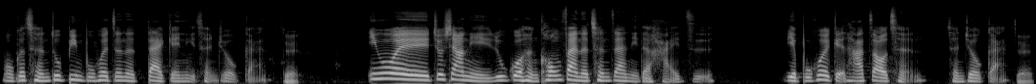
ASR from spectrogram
某个程度并不会真的带给你成就感。对，因为就像你如果很空泛的称赞你的孩子，也不会给他造成成就感。对，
